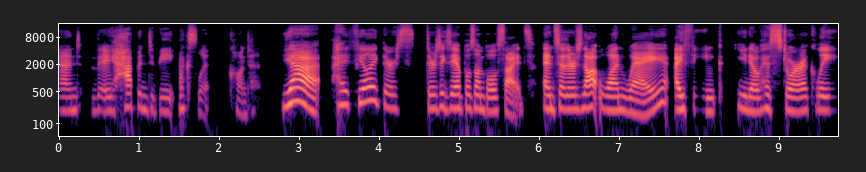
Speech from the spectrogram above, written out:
and they happen to be excellent content? Yeah, I feel like there's there's examples on both sides. And so there's not one way. I think, you know, historically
